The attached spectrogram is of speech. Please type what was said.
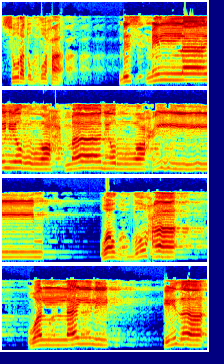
سورة الضحى. بسم الله الرحمن الرحيم. والضحى والليل إذا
